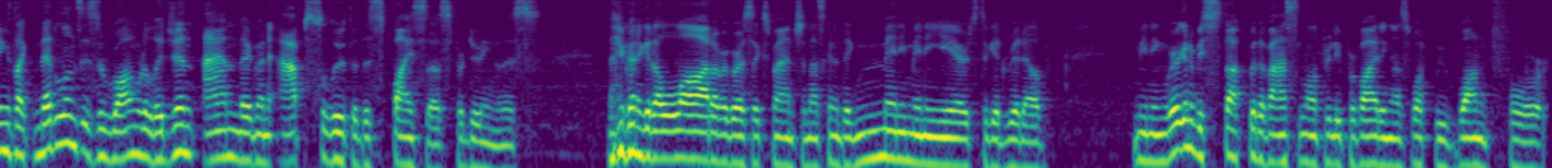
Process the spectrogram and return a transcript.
Things like Netherlands is the wrong religion and they're going to absolutely despise us for doing this. They're going to get a lot of aggressive expansion that's going to take many, many years to get rid of. Meaning we're going to be stuck with a vassal not really providing us what we want for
